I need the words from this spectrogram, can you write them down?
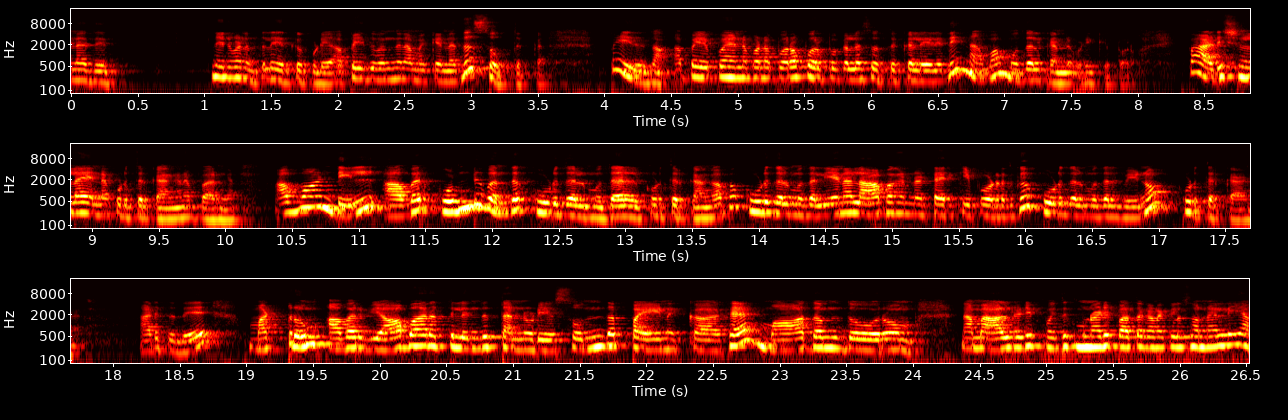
எனது நிறுவனத்தில் இருக்கக்கூடிய அப்போ இது வந்து நமக்கு என்னது? சொத்துக்கள். இப்போ இதுதான். அப்போ எப்போ என்ன பண்ண போகிறோம் பொறுப்புகளை சொத்துக்கள் எழுதி நம்ம முதல் கண்டுபிடிக்க போகிறோம் இப்போ அடிஷ்னலாக என்ன கொடுத்துருக்காங்கன்னு பாருங்கள் அவ்வாண்டில் அவர் கொண்டு வந்த கூடுதல் முதல் கொடுத்துருக்காங்க. அப்போ கூடுதல் முதல் ஏன்னா லாப நட்ட அறிக்கை போடுறதுக்கு கூடுதல் முதல் வேணும் கொடுத்துருக்காங்க. அடுத்தது மற்றும் அவர் வியாபாரத்திலிருந்து தன்னுடைய சொந்த பயனுக்காக மாதந்தோறும் நம்ம ஆல்ரெடி இதுக்கு முன்னாடி பார்த்த கணக்குல சொன்னோம் இல்லையா?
